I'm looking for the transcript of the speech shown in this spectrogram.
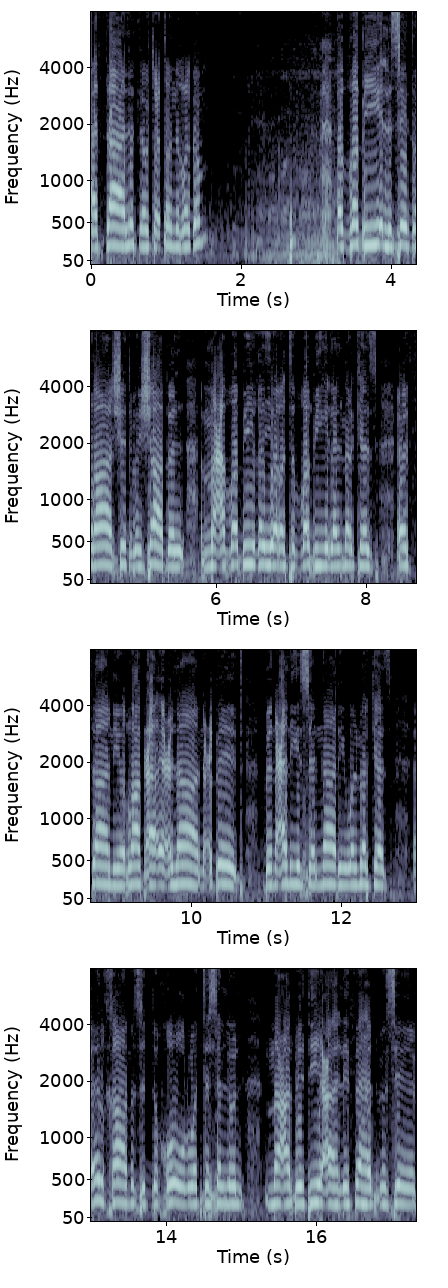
الثالث. لو تعطوني الرقم. الظبي لسيد راشد بن شابل. مع الظبي غيرت الظبي إلى المركز الثاني. الرابعة إعلان عبيد بن علي السناري والمركز الخامس الدخول والتسلل مع بديعة لفهد بن سيف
